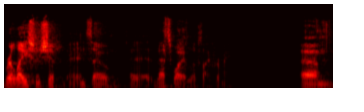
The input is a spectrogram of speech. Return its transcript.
relationship, and so uh, that's what it looks like for me. Um,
